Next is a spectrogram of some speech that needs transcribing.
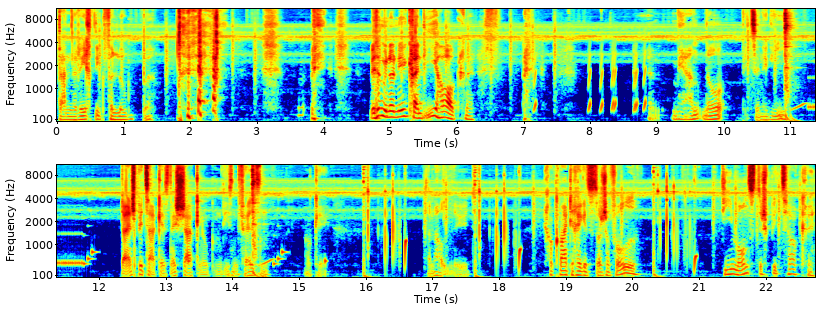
Dann richtig verlumpen. Weil wir noch nie einhaken können. Wir haben noch ein bisschen Energie. Deine Spitzhacke ist nicht stark genug um diesen Felsen. Okay. Dann halt nicht. Ich habe gemeint, ich hätte jetzt da schon voll die Monsterspitzhacke.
